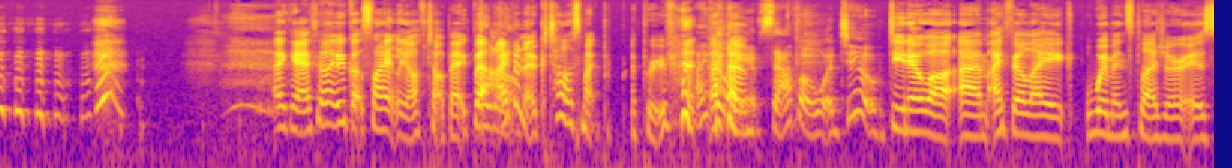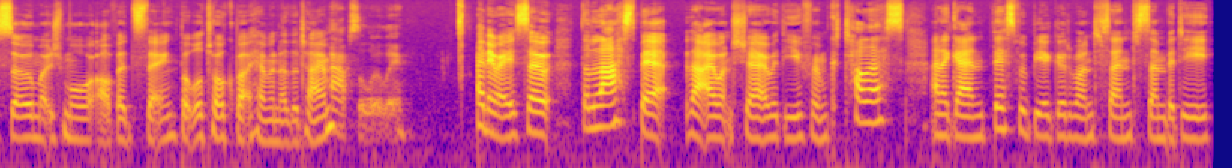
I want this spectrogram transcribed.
Okay, I feel like we've got slightly off topic, but Oh, I don't know. Catullus might pr- approve. I feel like Um, Sappho would too. do you know what? Um, I feel like women's pleasure is so much more of Ovid's thing, but we'll talk about him another time. Absolutely. Anyway, so the last bit that I want to share with you from Catullus, and again, this would be a good one to send to somebody,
